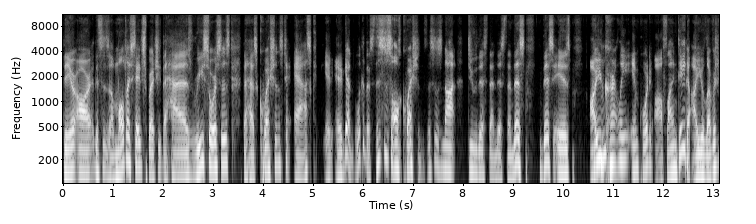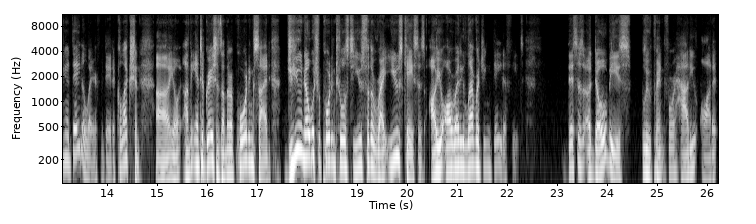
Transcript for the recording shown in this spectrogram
there are, this is a multi stage spreadsheet that has resources, that has questions to ask. And again, look at this. This is all questions. This is not do this, then this, then this. This is are mm-hmm. you currently importing offline data? Are you leveraging a data layer for data collection? Uh, you know, on the integrations, on the reporting side, do you know which reporting tools to use for the right use cases? Are you already leveraging data feeds? This is Adobe's blueprint for how do you audit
